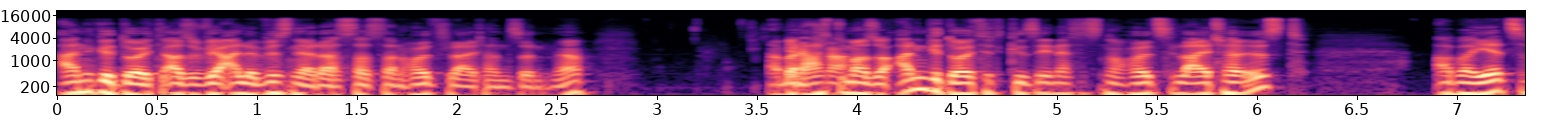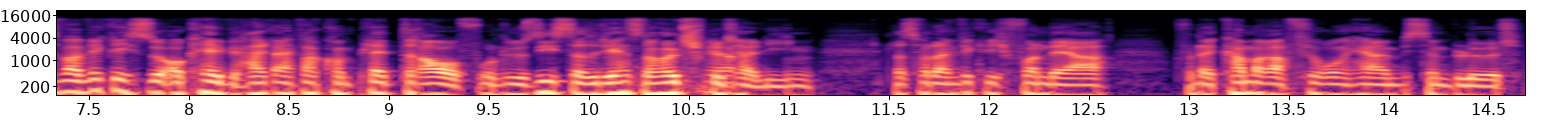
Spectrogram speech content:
angedeutet, also wir alle wissen ja, dass das dann Holzleitern sind, ne? Aber ja, da hast klar. du mal so angedeutet gesehen, dass es eine Holzleiter ist. Aber jetzt war wirklich so, okay, wir halten einfach komplett drauf und du siehst also die ganzen Holzsplitter ja. liegen. Das war dann wirklich von der, von der Kameraführung her ein bisschen blöd.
